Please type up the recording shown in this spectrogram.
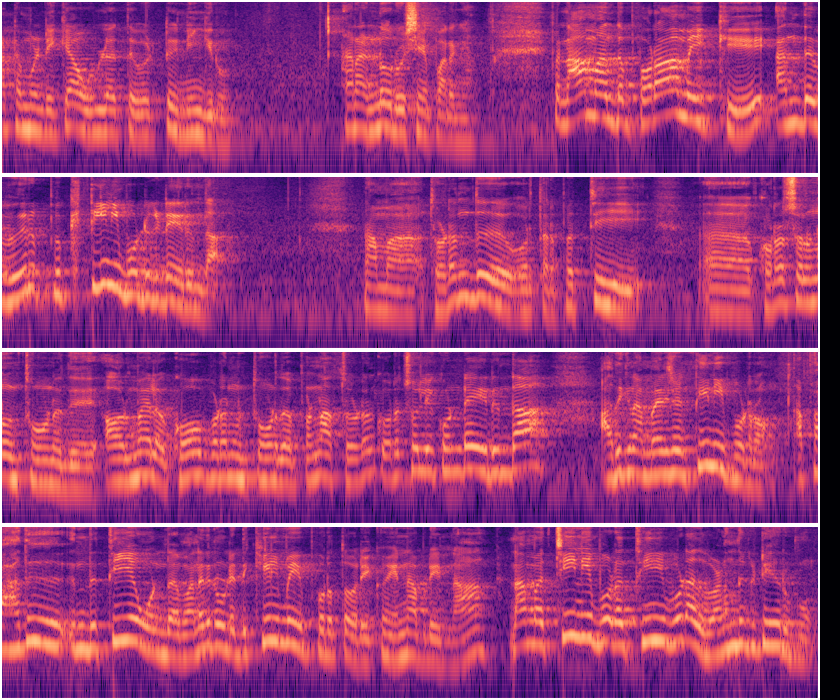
ஆட்டோமேட்டிக்காக உள்ளத்தை விட்டு நீங்கிரும். ஆனால் இன்னொரு விஷயம் பாருங்கள் இப்போ நாம் அந்த பொறாமைக்கு அந்த வெறுப்புக்கு தீனி போட்டுக்கிட்டே இருந்தால் நம்ம தொடர்ந்து ஒருத்தரை பற்றி குறை சொல்லணும்னு தோணுது அவர் மேலே கோவப்படணும்னு தோணுது அப்படின்னா தொடர்ந்து குறை சொல்லிக்கொண்டே இருந்தால் அதுக்கு நம்ம என்ன தீனி போடுறோம். அப்போ அது இந்த தீய இந்த மனிதனுடைய கீழ்மையை பொறுத்த வரைக்கும் என்ன அப்படின்னா நம்ம தீனி போட தீனி போட அது வளர்ந்துக்கிட்டே இருக்கும்.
